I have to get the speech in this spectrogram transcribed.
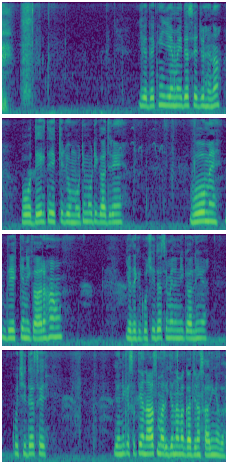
ये देखें, ये मैं इधर से जो है ना, वो देख देख के जो मोटी मोटी गाजरें हैं, वो मैं देख के निकाल रहा हूँ। ये देखिए, कुछ इधर से मैंने निकाली हैं, कुछ इधर से, यानी कि सत्यानाश मारी जाना मैं गाजर सारिया का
